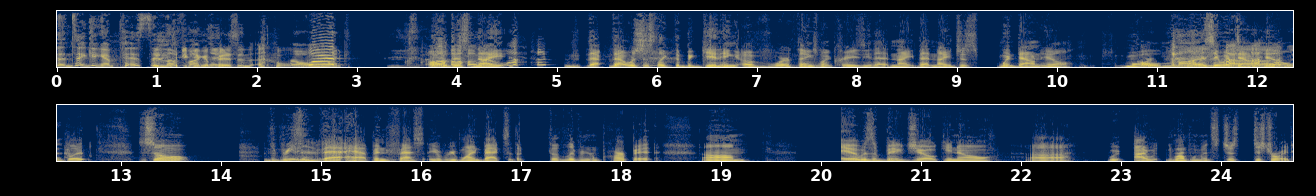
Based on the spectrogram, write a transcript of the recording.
him then taking a piss in the taking fucking. a piss in the, Oh what? Oh, this Oh, night what? that that was just like the beginning of where things went crazy that night. That night just went downhill more. Oh my want to say went downhill, but so the reason that happened fast you know, rewind back to the, the living room carpet. Um it was a big joke, you know. Uh we, I w- the Rumple Minze just destroyed,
